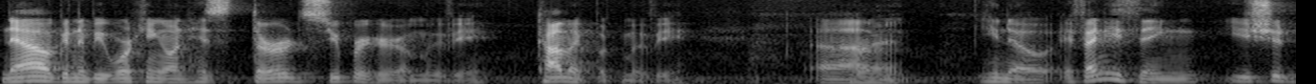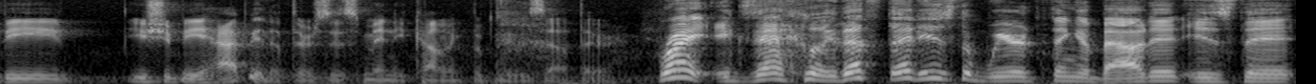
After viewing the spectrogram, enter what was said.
now going to be working on his third superhero movie, comic book movie. Um, Right. You know, if anything, you should be you should be happy that there's this many comic book movies out there. Right, exactly. That's that is the weird thing about it is that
